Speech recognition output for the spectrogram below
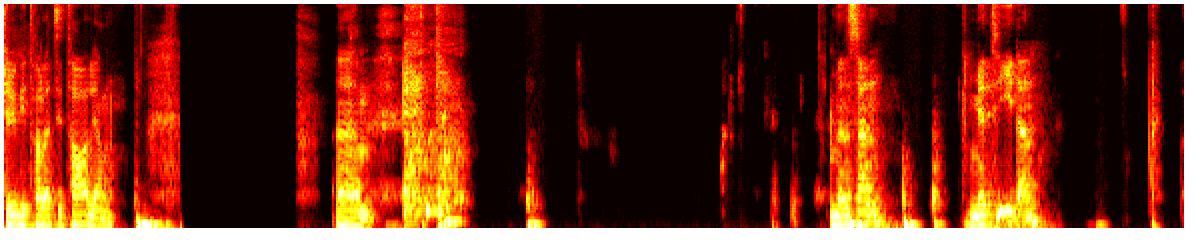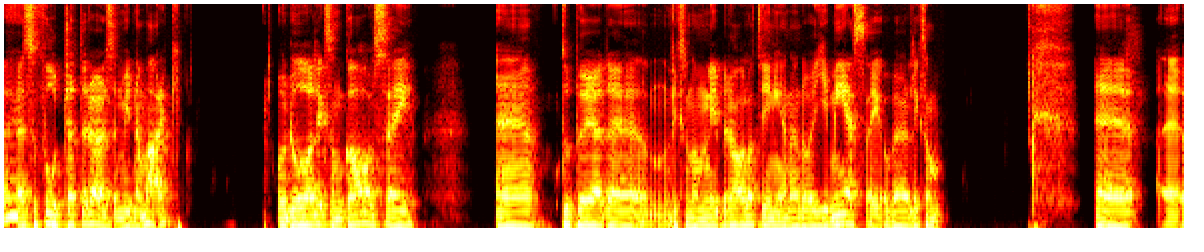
20-talets Italien. Um. men sen, med tiden, så fortsatte rörelsen vinna mark. Och då liksom gav sig, eh, då började liksom de liberala tidningarna då ge med sig och började liksom eh, eh,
